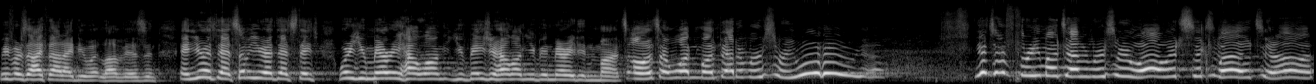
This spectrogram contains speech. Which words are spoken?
we first, I thought I knew what love is. And, and you're at that, some of you are at that stage where you marry how long, you've measured how long you've been married in months. Oh, it's our one month anniversary. Woohoo, you know. It's our three months anniversary. Wow, it's six months, you know.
